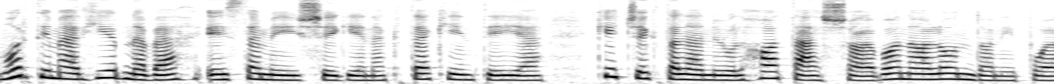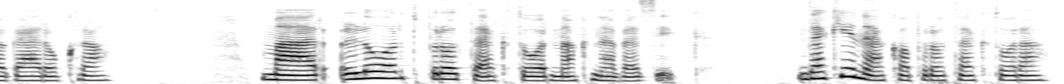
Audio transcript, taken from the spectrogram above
Mortimer hírneve és személyiségének tekintéje kétségtelenül hatással van a londoni polgárokra. Már Lord Protectornak nevezik. De kinek a protektora?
